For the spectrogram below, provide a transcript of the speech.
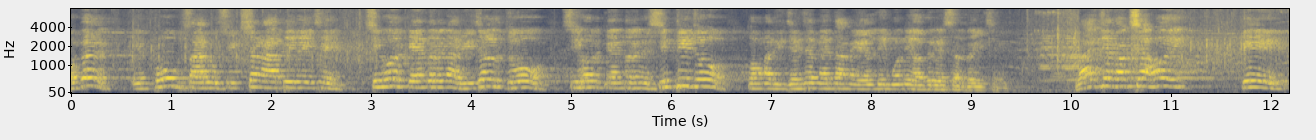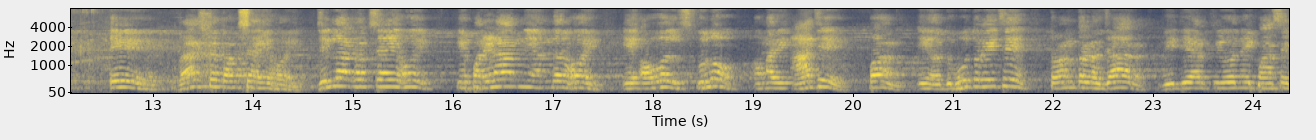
વગર એ ખૂબ સારું શિક્ષણ આપી રહી છે. સિહોર કેન્દ્રના રિઝલ્ટ જો સિહોર કેન્દ્રની સિદ્ધિ જો તો અમારી જે જે મહેતા એલડી મોની અગ્રેસર રહી છે. રાજ્ય કક્ષા હોય કે એ રાષ્ટ્ર કક્ષાએ હોય, જિલ્લા કક્ષાએ હોય કે પરિણામની અંદર હોય, એ અવ્વલ સ્કૂલો અમારી આજે પણ એ અદ્ભુત રહી છે. ત્રણ ત્રણ હજાર વિદ્યાર્થીઓની પાસે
